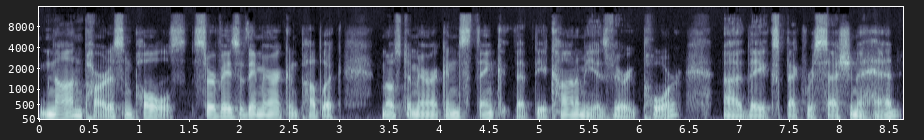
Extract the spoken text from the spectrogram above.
nonpartisan polls, surveys of the American public, most Americans think that the economy is very poor. Uh, they expect recession ahead.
